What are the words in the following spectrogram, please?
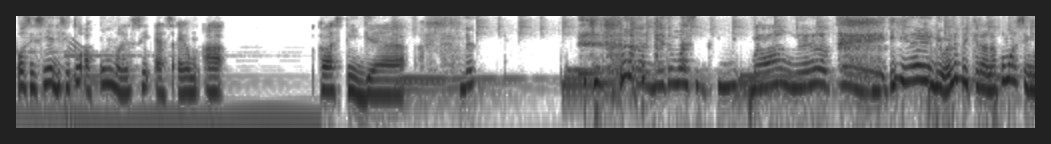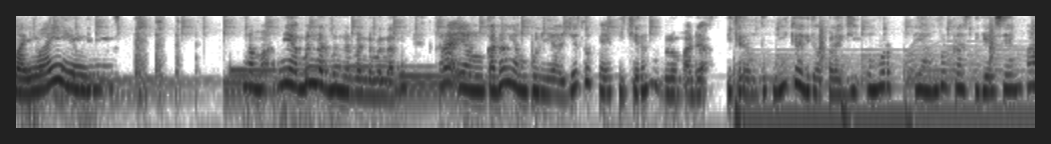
Posisinya di situ aku masih SMA kelas 3 nah, dia tuh masih cilik banget. Iya di mana pikiran aku masih main-main. Nama ya bener bener bener bener. Karena yang kadang yang kuliah aja tuh kayak pikiran belum ada pikiran untuk nikah gitu apalagi umur ya ampun kelas 3 SMA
